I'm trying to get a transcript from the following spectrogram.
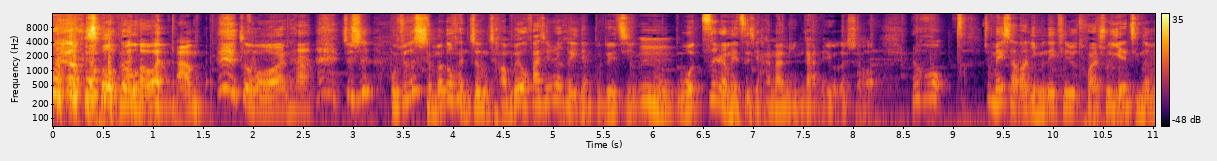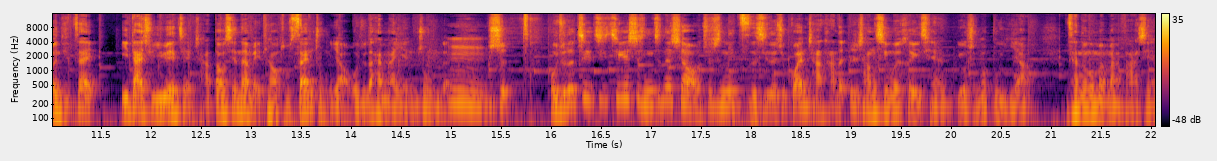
是我们玩玩他们，是我们玩玩他。就是我觉得什么都很正常，没有发现任何一点不对劲。嗯，我自认为自己还蛮敏感的，有的时候。然后。就没想到你们那天就突然说眼睛的问题，在一带去医院检查，到现在每天要涂三种药，我觉得还蛮严重的。嗯，是，我觉得这这这些事情真的是要，就是你仔细的去观察他的日常行为和以前有什么不一样。才能够慢慢发现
